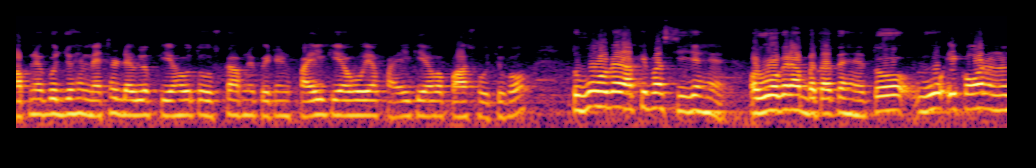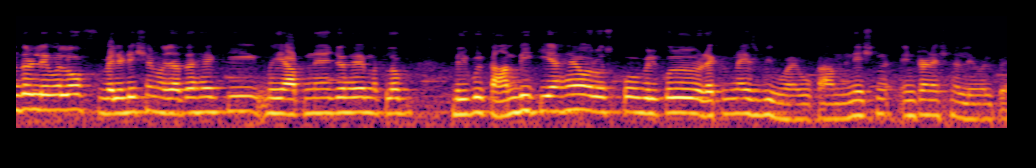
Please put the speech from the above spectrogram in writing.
आपने कुछ जो है मेथड डेवलप किया हो तो उसका आपने पेटेंट फ़ाइल किया हो, या फ़ाइल किया हुआ पास हो चुका हो। तो वो अगर आपके पास चीज़ें हैं, और वो अगर आप बताते हैं तो वो एक और अनदर लेवल ऑफ़ वैलिडेशन हो जाता है कि भाई आपने जो है मतलब बिल्कुल काम भी किया है और उसको बिल्कुल रिकग्नाइज भी हुआ है वो काम नेशनल इंटरनेशनल लेवल पे।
